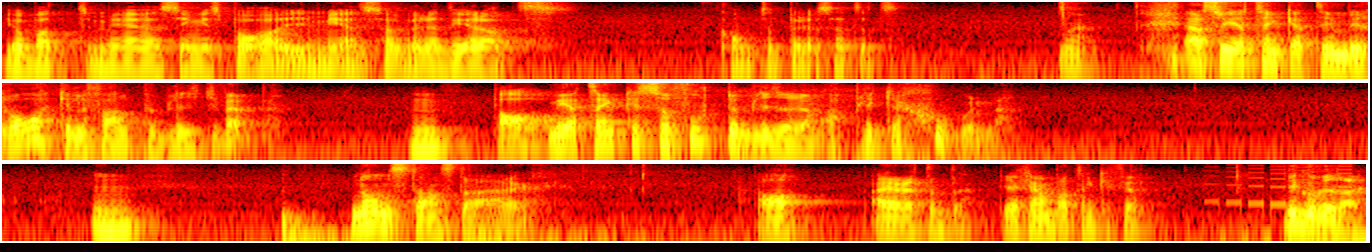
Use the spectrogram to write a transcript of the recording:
jobbat med SingleSpa med serverrenderat content på det sättet. Nej. Alltså jag tänker att det är en mirakelfall publikwebb. Mm. Ja. Men jag tänker så fort det blir en applikation. Mm. Någonstans där. Ja, jag vet inte. Jag kan bara tänka fel. Vi går vidare.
